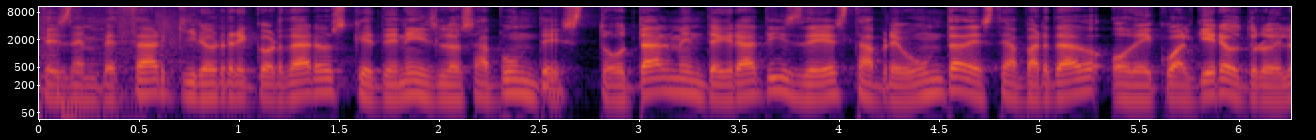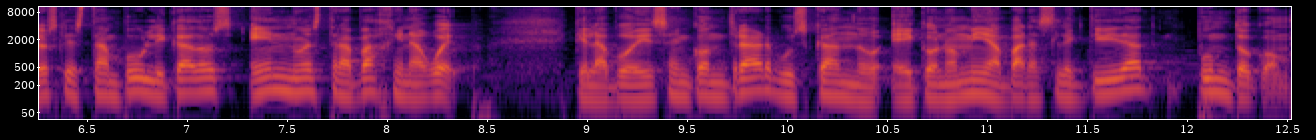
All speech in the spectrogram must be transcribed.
Antes de empezar, quiero recordaros que tenéis los apuntes totalmente gratis de esta pregunta, de este apartado o de cualquier otro de los que están publicados en nuestra página web, que la podéis encontrar buscando economiaparaselectividad.com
